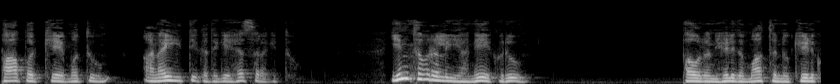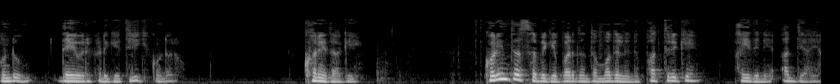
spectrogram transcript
ಪಾಪಕ್ಕೆ ಮತ್ತು ಅನೈತಿಕತೆಗೆ ಹೆಸರಾಗಿತ್ತು. ಇಂಥವರಲ್ಲಿ ಅನೇಕರು ಪೌಲನ್ ಹೇಳಿದ ಮಾತನ್ನು ಕೇಳಿಕೊಂಡು ದೇವರ ಕಡೆಗೆ ತಿರುಗಿಕೊಂಡರು. ಕೊನೆಯದಾಗಿ ಕೊರಿಂತ ಸಭೆಗೆ ಬರೆದಂತ ಮೊದಲನೇ ಪತ್ರಿಕೆ, ಐದನೇ ಅಧ್ಯಾಯ.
